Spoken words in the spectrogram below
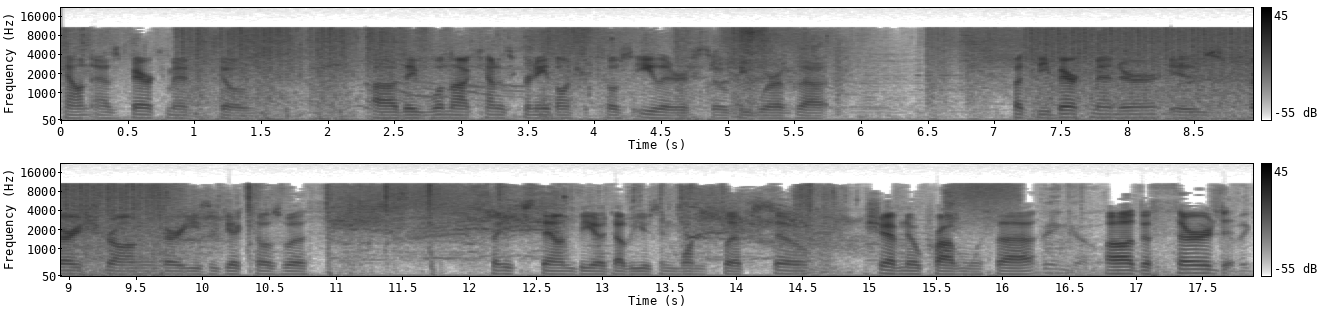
count as Bear Commander kills. Uh, they will not count as grenade launcher kills either, so beware of that. But the Bear Commander is very strong, very easy to get kills with. Takes down BOWs in one clip, so you should have no problem with that. Uh, the third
